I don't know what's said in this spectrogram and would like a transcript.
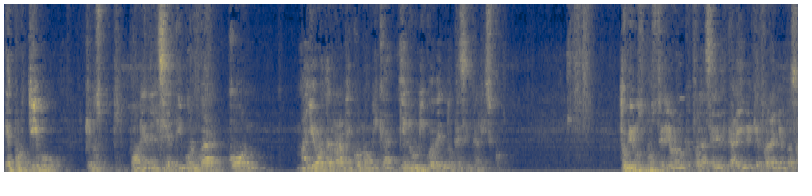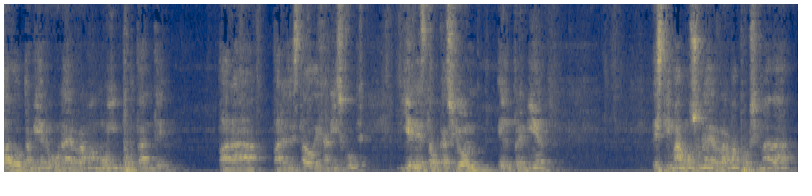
deportivo que nos pone en el séptimo lugar con mayor derrama económica y el único evento que es en Jalisco. Tuvimos posterior lo que fue la Serie del Caribe, que fue el año pasado, también hubo una derrama muy importante para, para el estado de Jalisco y en esta ocasión el Premier estimamos una derrama aproximada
